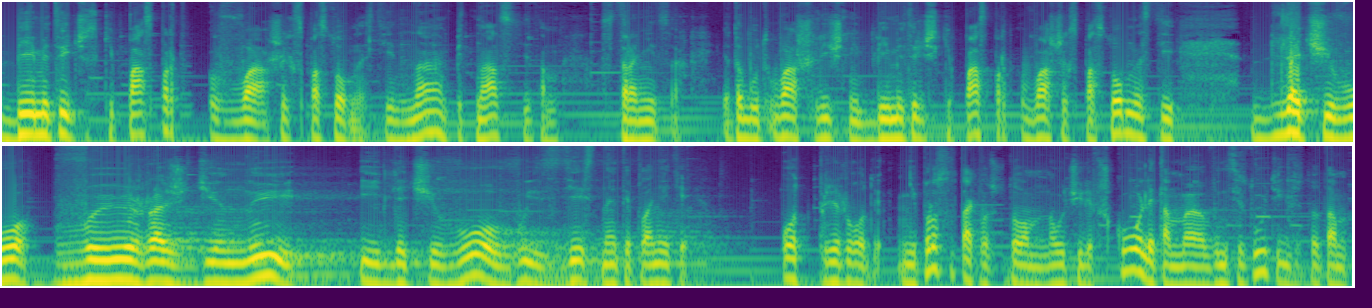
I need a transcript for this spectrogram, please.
биометрический паспорт ваших способностей на 15 там, страницах. Это будет ваш личный биометрический паспорт ваших способностей, для чего вы рождены и для чего вы здесь, на этой планете, от природы. Не просто так вот, что вам научили в школе, там, э, в институте, где-то там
